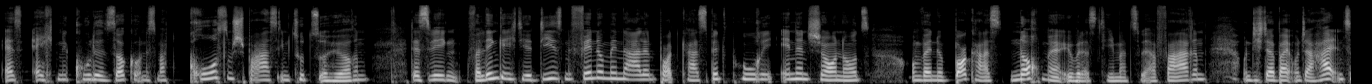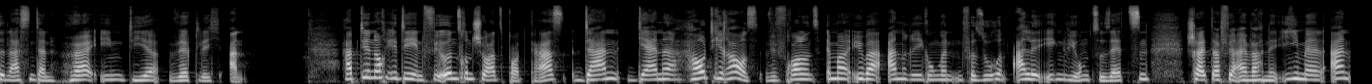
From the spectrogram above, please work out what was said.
Er ist echt eine coole Socke und es macht großen Spaß, ihm zuzuhören. Deswegen verlinke ich dir diesen phänomenalen Podcast mit Puri in den Show Notes. Und wenn du Bock hast, noch mehr über das Thema zu erfahren und dich dabei unterhalten zu lassen, dann hör ihn dir wirklich an. Habt ihr noch Ideen für unseren Shorts-Podcast? Dann gerne haut die raus. Wir freuen uns immer über Anregungen und versuchen alle irgendwie umzusetzen. Schreibt dafür einfach eine E-Mail an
